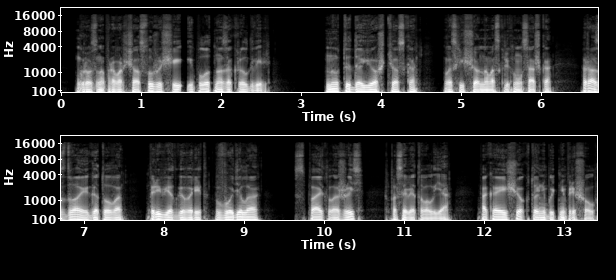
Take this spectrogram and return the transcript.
— грозно проворчал служащий и плотно закрыл дверь. «Ну ты даешь, тезка», — восхищенно воскликнул Сашка. «Раз-два и готово. Привет», — говорит. «Во дела». «Спать ложись», — посоветовал я, пока еще кто-нибудь не пришел.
